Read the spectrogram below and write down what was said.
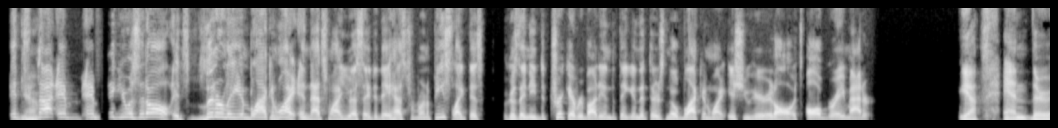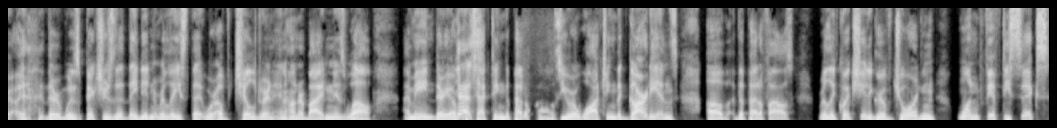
It's yeah. not am- ambiguous at all. It's literally in black and white. And that's why USA Today has to run a piece like this because they need to trick everybody into thinking that there's no black and white issue here at all. It's all gray matter. Yeah, and there uh, there was pictures that they didn't release that were of children and Hunter Biden as well. I mean, they are yes. protecting the pedophiles. You are watching the guardians of the pedophiles. Really quick, Shady Groove. Jordan 156,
